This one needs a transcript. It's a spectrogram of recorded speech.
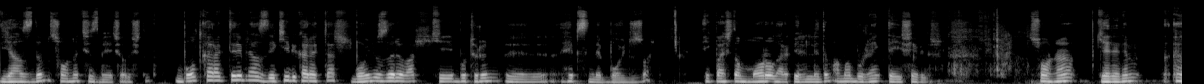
yazdım sonra çizmeye çalıştım. Bolt karakteri biraz zeki bir karakter. Boynuzları var ki bu türün e, hepsinde boynuz var. İlk başta mor olarak belirledim ama bu renk değişebilir. Sonra gelelim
